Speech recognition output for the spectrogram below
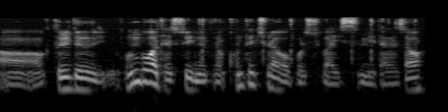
어, 글들 홍보가 될 수 있는 그런 콘텐츠라고 볼 수가 있습니다. 그래서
